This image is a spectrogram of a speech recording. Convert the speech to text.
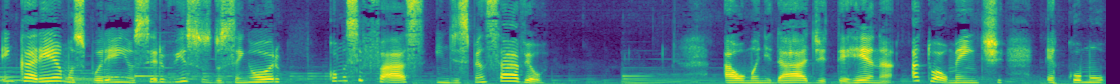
encaremos, porém, os serviços do Senhor como se faz indispensável. A humanidade terrena atualmente é como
